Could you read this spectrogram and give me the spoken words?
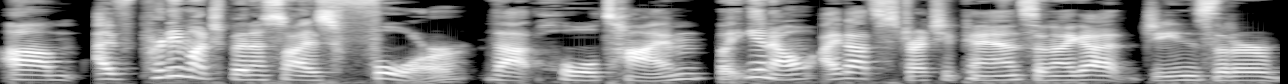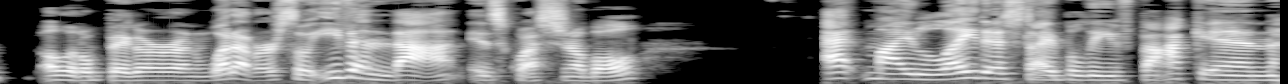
Um, I've pretty much been a size four that whole time, but you know, I got stretchy pants and I got jeans that are a little bigger and whatever. So even that is questionable. At my lightest, I believe back in,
